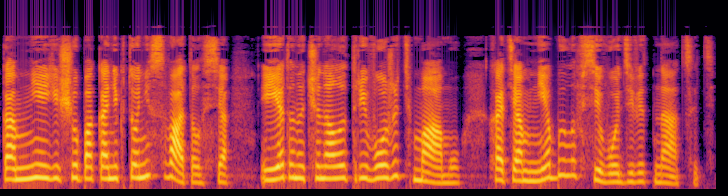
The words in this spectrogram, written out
Ко мне еще пока никто не сватался, и это начинало тревожить маму, хотя мне было всего девятнадцать.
